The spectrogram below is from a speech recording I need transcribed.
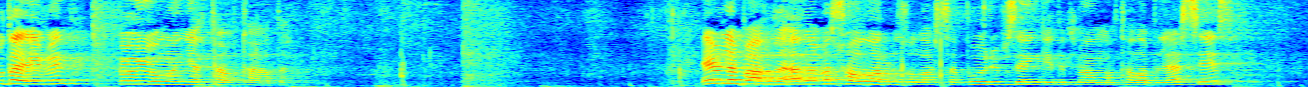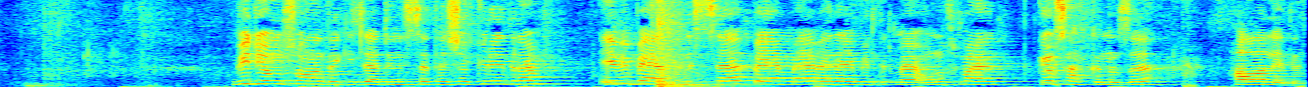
Bu da evin böyük olan yataq otağıdır. Evlə bağlı əlavə suallarınız olarsa buyurub zəng edib məlumat ala bilərsiniz. Videomu sonuna da izlədinizsə təşəkkür edirəm. Evi bəyəndinizsə bəyənməyi və rəy bildirməyi unutmayın. Göz haqqınızı halal edin.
